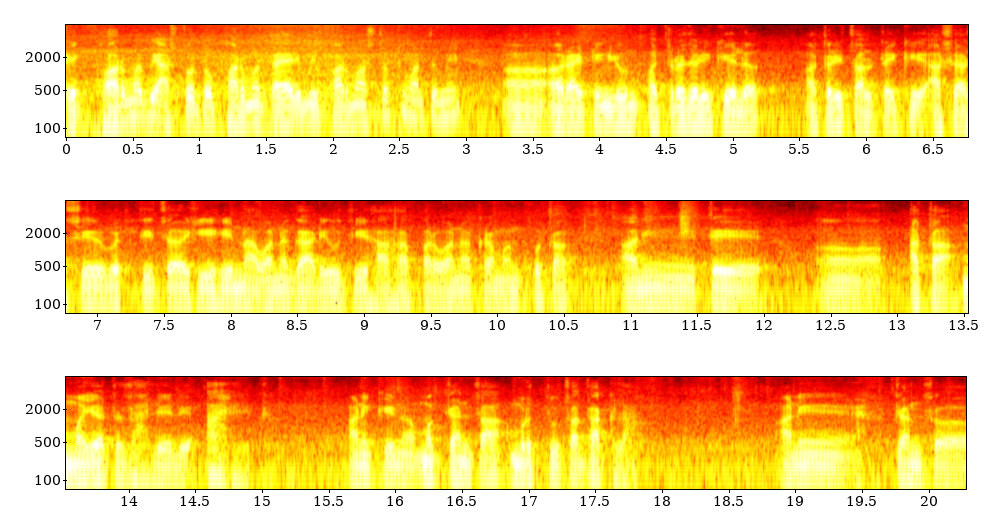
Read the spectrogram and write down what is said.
एक फॉर्म बी असतो तो फॉर्म तयारी बी फॉर्म असतो किंवा तुम्ही रायटिंग लिहून पत्र जरी केलं तरी चालतं आहे की अशा अशी व्यक्तीचं ही ही नावानं गाडी होती. हा हा परवाना क्रमांक होता. आणि ते आता मयत झालेले आहेत. आणखीन मग त्यांचा मृत्यूचा दाखला. आणि त्यांचं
